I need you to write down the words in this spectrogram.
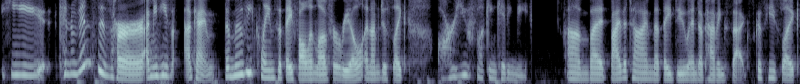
he convinces her. I mean, he's okay. The movie claims that they fall in love for real, and I'm just like, are you fucking kidding me? Um, but by the time that they do end up having sex, because he's like,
